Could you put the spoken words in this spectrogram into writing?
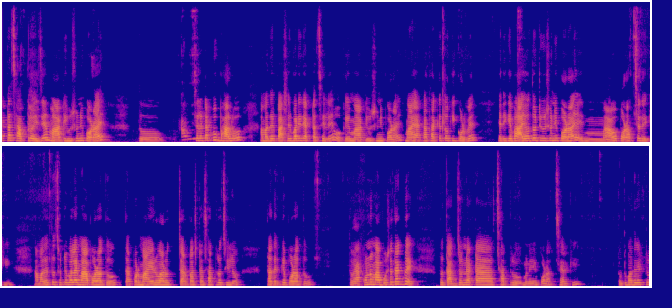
একটা ছাত্র এই যে মা টিউশনি পড়ায়। তো ছেলেটা খুব ভালো আমাদের পাশের বাড়ির একটা ছেলে ওকে মা টিউশনি পড়ায়। মা একা থাকে তো কি করবে? এদিকে ভাইও তো টিউশনি পড়ায় মাও পড়াচ্ছে দেখি। আমাদের তো ছোটোবেলায় মা পড়াতো তারপর মায়েরও আরও চার পাঁচটা ছাত্র ছিল তাদেরকে পড়াতো। তো এখনও মা বসে থাকবে? তো তার জন্য একটা ছাত্র মানে পড়াচ্ছে আর কি। তো তোমাদের একটু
